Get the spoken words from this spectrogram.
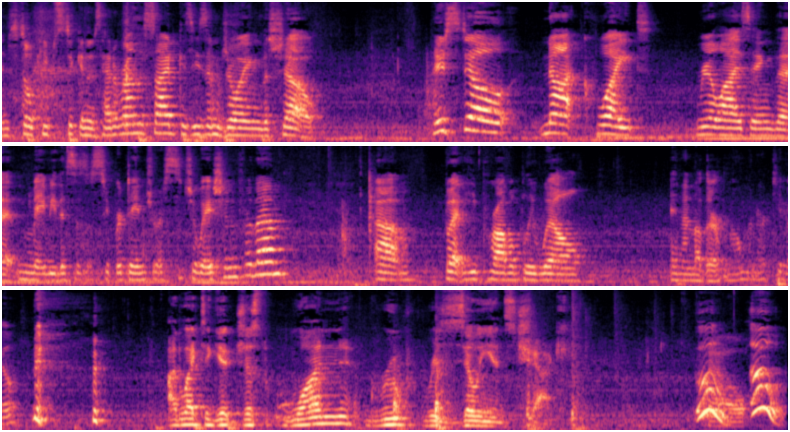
and still keeps sticking his head around the side because he's enjoying the show. He's still not quite realizing that maybe this is a super dangerous situation for them, um, but he probably will in another moment or two. I'd like to get just one group resilience check. ooh, Ow. ooh,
